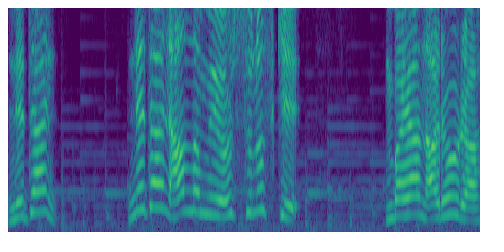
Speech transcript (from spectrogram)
Neden, neden anlamıyorsunuz ki? Bayan Aurora,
